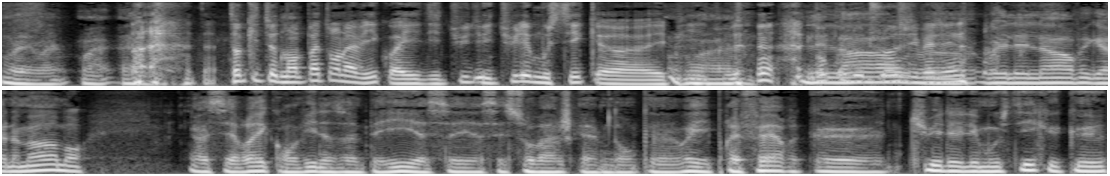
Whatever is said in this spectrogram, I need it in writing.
ouais, ouais. ouais. Euh, Tant qu'il te demande pas ton avis, quoi. Il dit, tu, il tue les moustiques euh, et puis Ouais. beaucoup d'autres choses, j'imagine. euh, oui, les larves également. Bon, euh, c'est vrai qu'on vit dans un pays assez, assez sauvage quand même. Donc, euh, oui, ils préfèrent que tuer les, les moustiques que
